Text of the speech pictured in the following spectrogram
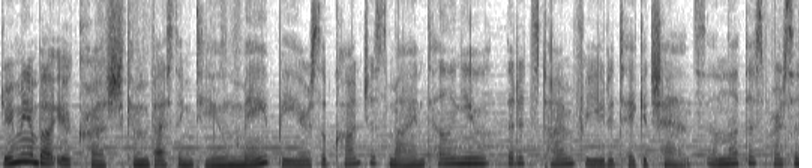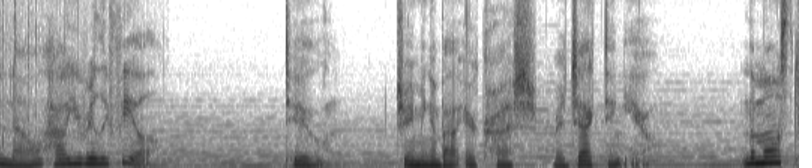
Dreaming about your crush confessing to you may be your subconscious mind telling you that it's time for you to take a chance and let this person know how you really feel. Two, dreaming about your crush rejecting you. The most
